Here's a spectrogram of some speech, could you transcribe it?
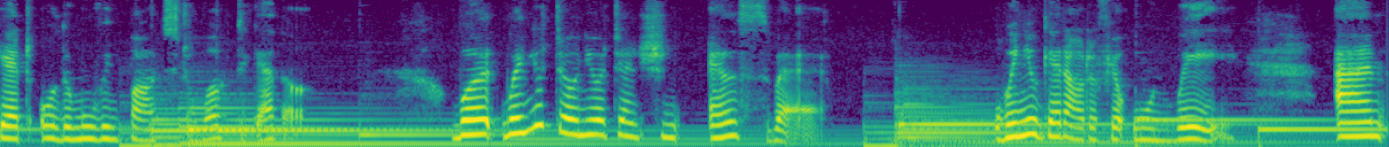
get all the moving parts to work together. But when you turn your attention elsewhere, when you get out of your own way, an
